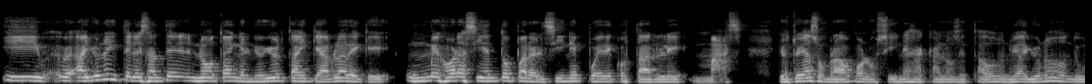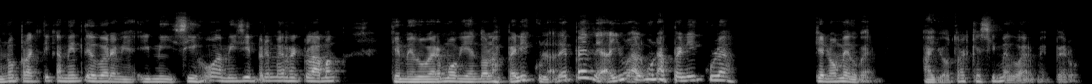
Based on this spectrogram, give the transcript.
Y eh, hay una interesante nota en el New York Times que habla de que un mejor asiento para el cine puede costarle más. Yo estoy asombrado con los cines acá en los Estados Unidos. Hay unos donde uno prácticamente duerme y mis hijos a mí siempre me reclaman que me duermo viendo las películas. Depende, hay algunas películas que no me duermen. Hay otras que sí me duermen, pero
